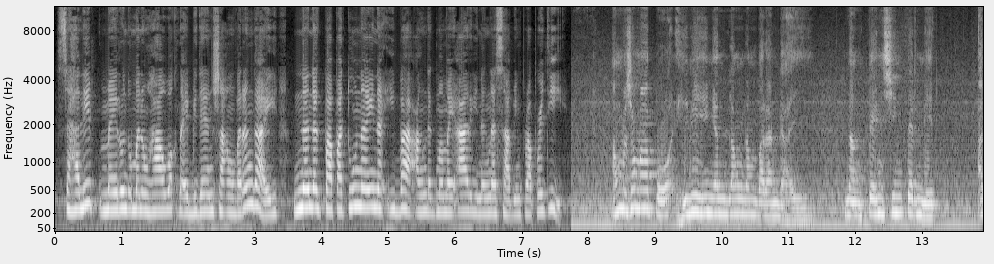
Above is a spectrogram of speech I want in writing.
Sa halip, mayroon umanong hawak na ebidensya ang barangay na nagpapatunay na iba ang nagmamayari ng nasabing property. Ang masama po, hinihingan lang ng barangay ng fencing permit at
